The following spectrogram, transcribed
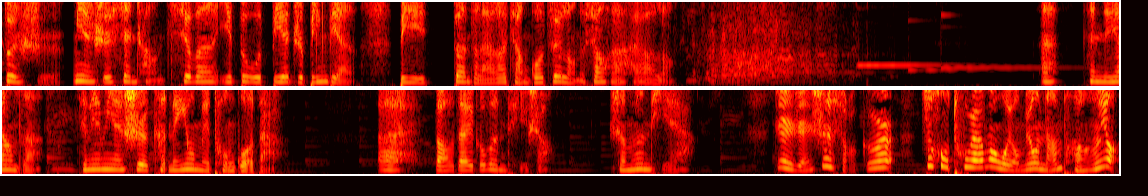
顿时，面试现场气温一度跌至冰点，比段子来了讲过最冷的笑话还要冷。哎，看你的样子，今天面试肯定又没通过吧？哎，倒在一个问题上，什么问题呀？这人事小哥最后突然问我有没有男朋友，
